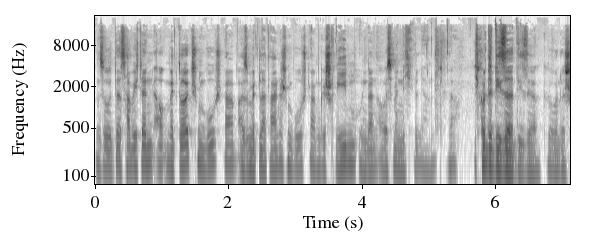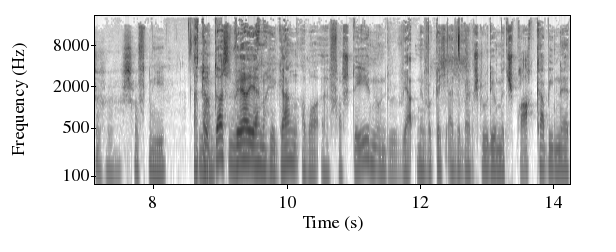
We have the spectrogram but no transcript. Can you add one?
und so, das habe ich dann auch mit deutschen Buchstaben, also mit lateinischen Buchstaben geschrieben und dann auswendig gelernt. Ja. Ich konnte diese, diese kyrillische Schrift nie Also das wäre ja noch gegangen, aber äh, verstehen und wir hatten ja wirklich, also beim Studium mit Sprachkabinett,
